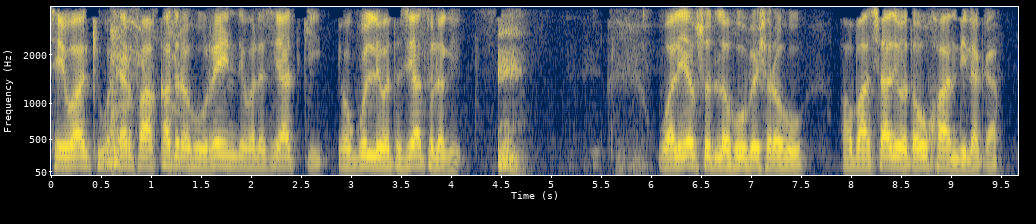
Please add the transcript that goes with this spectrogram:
سیوا کی ويرفع قدره رین دی ول زیات کی یو ګل و تزیات لګي وليبسد له بشره او بادشاہ دی وته خان دی لکه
